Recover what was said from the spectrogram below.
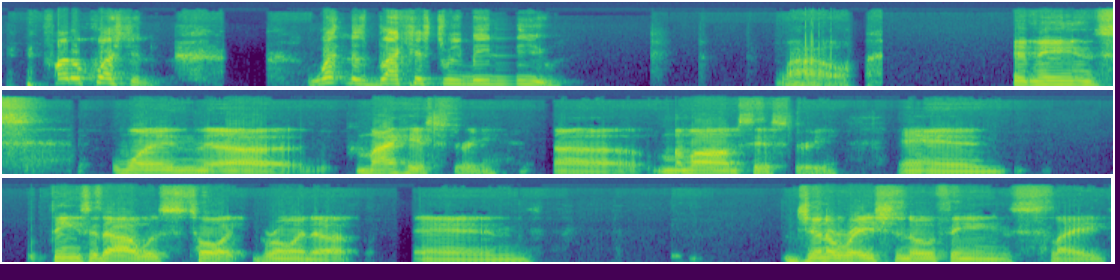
Final question. What does Black History mean to you? Wow. It means one, uh, my history uh, my mom's history and things that I was taught growing up and generational things like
